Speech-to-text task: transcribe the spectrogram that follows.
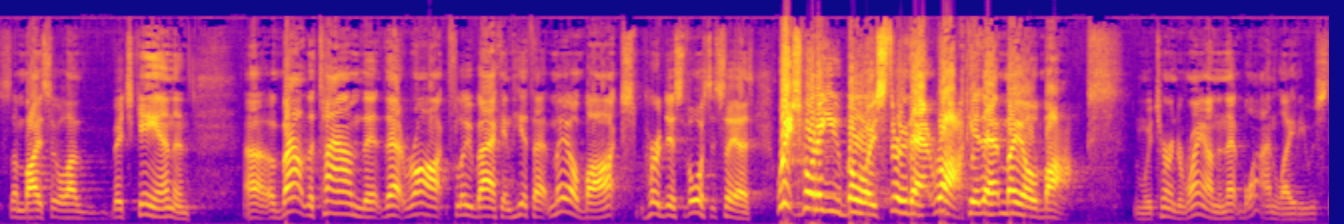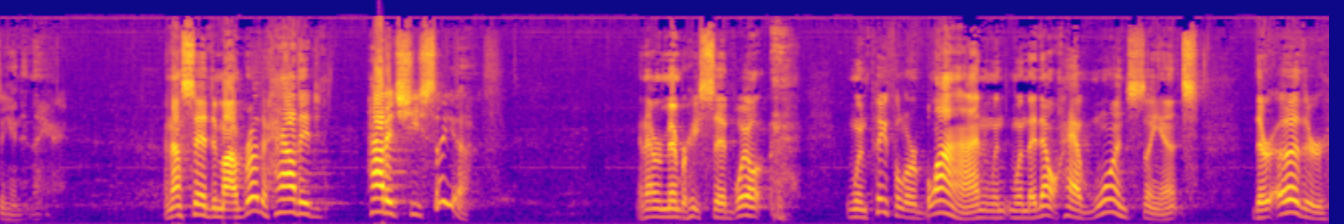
somebody said, Well, I bet you can. And uh, about the time that that rock flew back and hit that mailbox, heard this voice that says, Which one of you boys threw that rock in that mailbox? And we turned around, and that blind lady was standing there. And I said to my brother, How did, how did she see us? And I remember he said, Well, when people are blind, when, when they don't have one sense, their other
